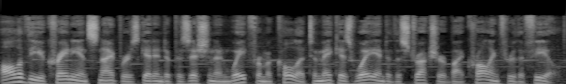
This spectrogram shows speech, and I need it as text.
all of the Ukrainian snipers get into position and wait for Mykola to make his way into the structure by crawling through the field.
